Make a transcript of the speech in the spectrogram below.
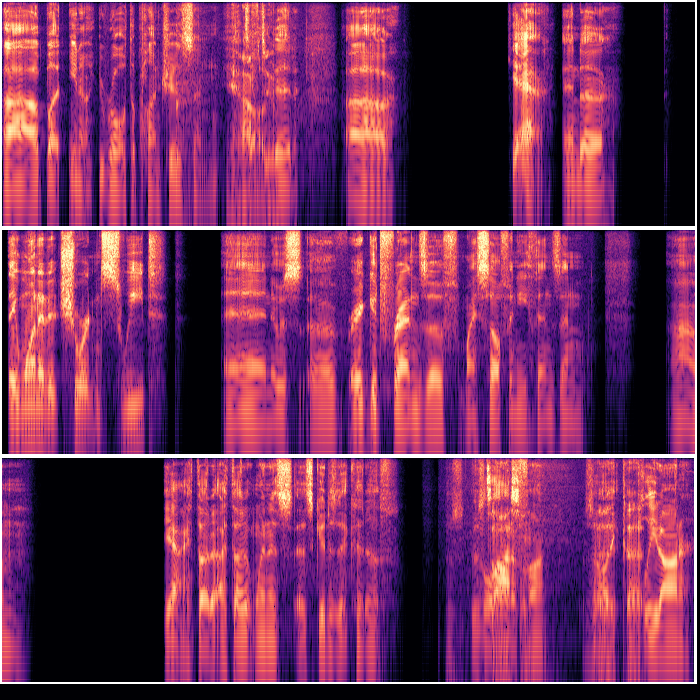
Uh, but you know, you roll with the punches, and You it's all to. good. Uh, yeah, and uh, they wanted it short and sweet, and it was uh, very good friends of myself and Ethan's, and um, yeah, I thought I thought it went as as good as it could have. It was, it was a lot awesome. of fun. It was I a like that. complete honor.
